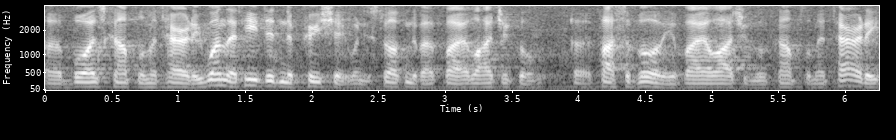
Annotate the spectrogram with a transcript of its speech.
uh, Bohr's complementarity, one that he didn't appreciate when he was talking about biological uh, possibility of biological complementarity,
